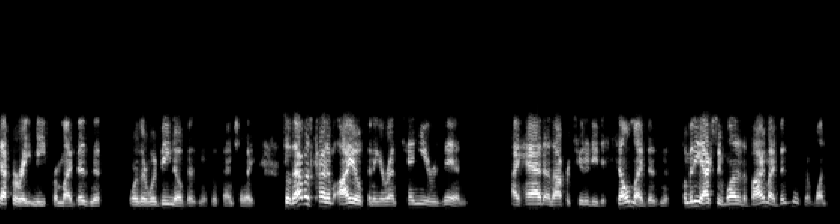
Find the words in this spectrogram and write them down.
separate me from my business or there would be no business essentially. So that was kind of eye opening around 10 years in I had an opportunity to sell my business. Somebody actually wanted to buy my business at one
